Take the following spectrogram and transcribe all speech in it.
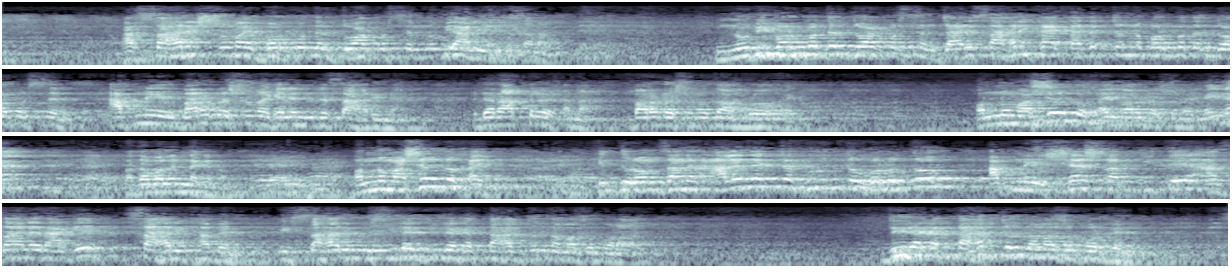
আর সাহারির সময় বরকতের দোয়া করছেন নবী আলী সালাম। নবী বরকতের দোয়া করছেন যারে সাহারি খায় তাদের জন্য বরকতের দোয়া করছেন। আপনি বারোটার সময় গেলেন এটা সাহারি না। এটা রাত্রের খানা, বারোটার সময় তো আমরাও খাই। অন্য মাসেও তো খাই বারোটার সময়, খাই না? কথা বলেন না কেন? অন্য মাসেও তো খাই। কিন্তু রমজানের আলের একটা গুরুত্ব হলো তো, আপনি শেষ রাত্রিতে আজানের আগে সাহারি খাবেন। এই সাহারি মুসিলায় দুই রাখার তাহার নামাজও পড়া হয়। দুই রাখার তাহার নামাজও পড়বেন,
